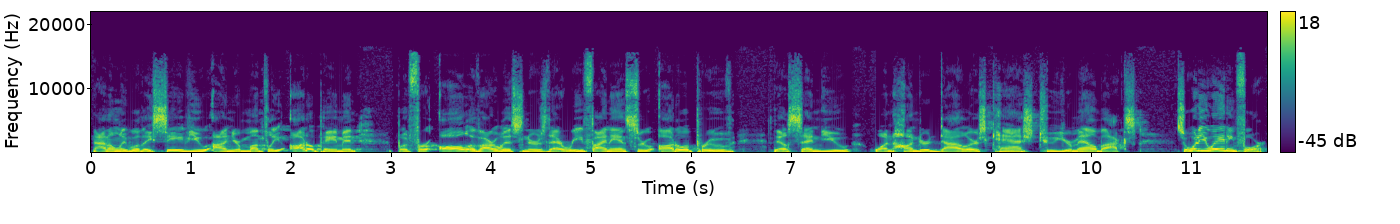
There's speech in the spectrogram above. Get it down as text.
Not only will they save you on your monthly auto payment, but for all of our listeners that refinance through Auto Approve, they'll send you $100 cash to your mailbox. So what are you waiting for?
